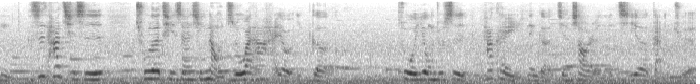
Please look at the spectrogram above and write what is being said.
嗯，可是它其实除了提升心脑之外，它还有一个作用，就是它可以那个减少人的饥饿感觉，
